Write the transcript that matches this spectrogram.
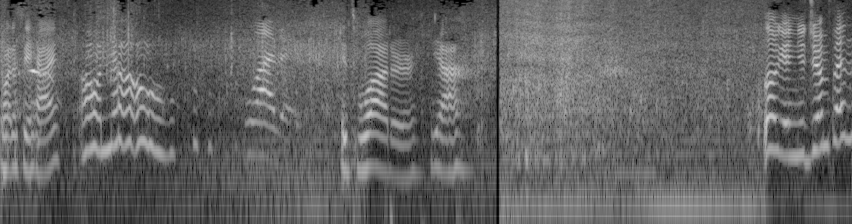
Want to say hi? Oh no, Water. it's water. Yeah. Logan, you jumping?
